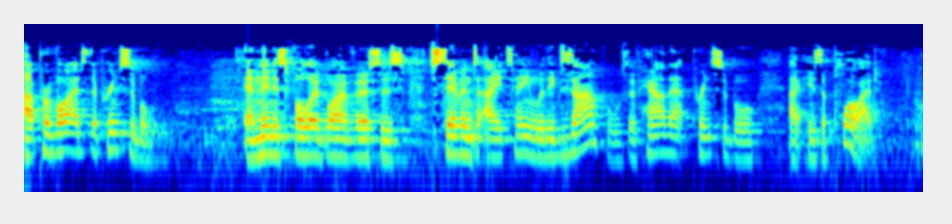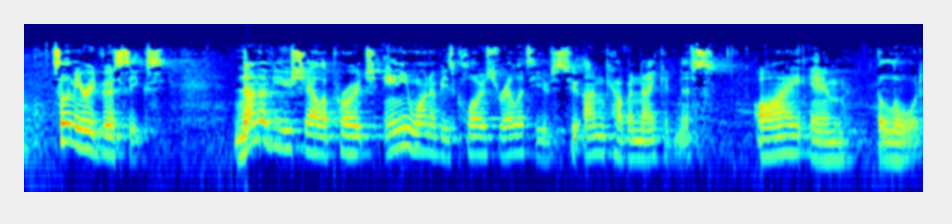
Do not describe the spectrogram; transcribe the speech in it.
uh, provides the principle and then is followed by verses 7 to 18 with examples of how that principle uh, is applied. So let me read verse 6. None of you shall approach any one of his close relatives to uncover nakedness. I am the Lord.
